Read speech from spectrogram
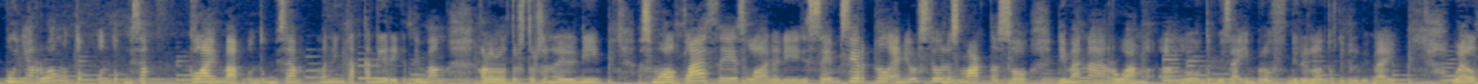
punya ruang untuk untuk bisa climb up untuk bisa meningkatkan diri ketimbang kalau lo terus-terusan ada di small classes lo ada di same circle and you're still the smartest. So di mana ruang uh, lo untuk bisa improve diri lo untuk jadi lebih baik. Well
